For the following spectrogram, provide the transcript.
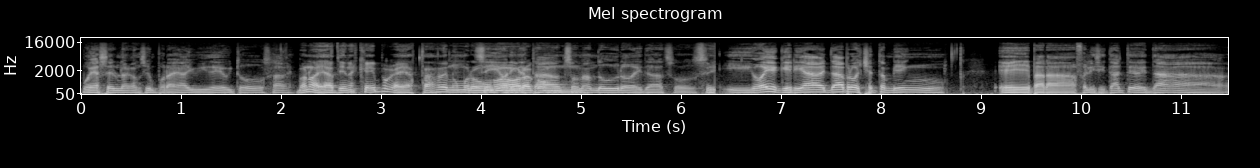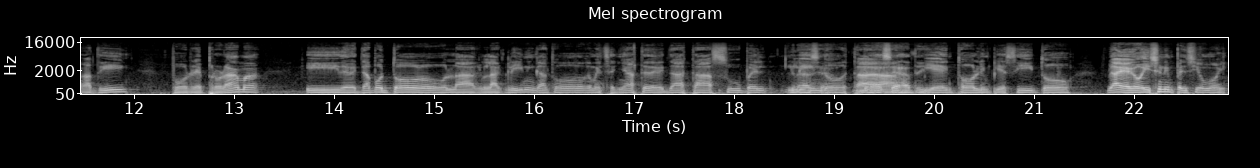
Voy a hacer una canción por allá y video y todo, ¿sabes? Bueno, allá tienes que ir porque allá estás de número Sí, uno ahorita ahora está con... sonando duro, ¿verdad? So, Sí. Y oye, quería, ¿verdad? Aprovechar también eh, para felicitarte, ¿verdad? A, a ti por el programa y de verdad por todo, la, la clínica, todo lo que me enseñaste, de verdad está súper Gracias. lindo, está Gracias a ti. bien, todo limpiecito. Vaya, yo hice una inspección hoy.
